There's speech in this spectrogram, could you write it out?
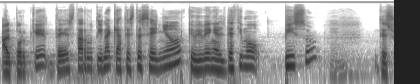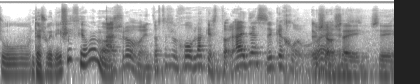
al porqué de esta rutina que hace este señor que vive en el décimo piso de su, de su edificio, vamos. Ah, espera un momento, este es el juego Black Story. Ah, ya sé qué juego. Eu xa o eh. sei, sí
